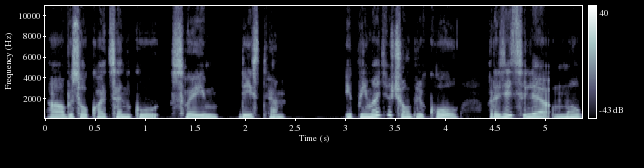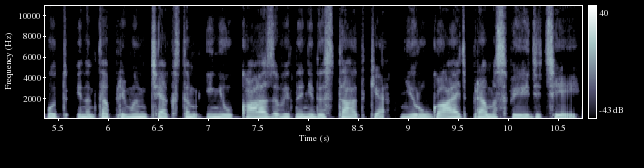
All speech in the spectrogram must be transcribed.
а, высокую оценку своим действиям. И понимаете, в чем прикол? Родители могут иногда прямым текстом и не указывать на недостатки, не ругать прямо своих детей,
